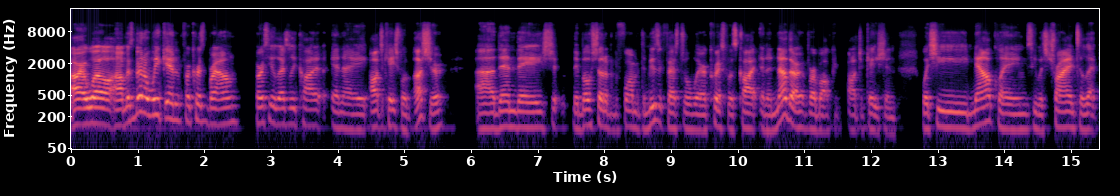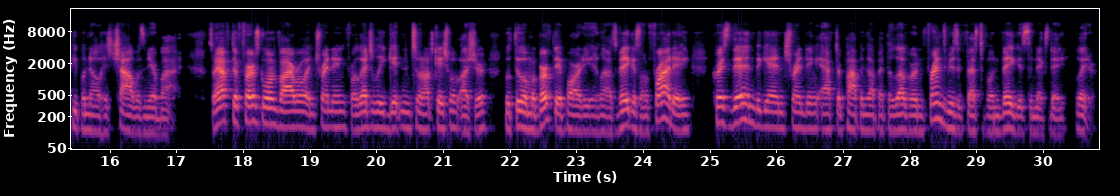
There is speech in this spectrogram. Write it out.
All right. Well, um, it's been a weekend for Chris Brown. First, he allegedly caught in a altercation with Usher. Uh, then they sh- they both showed up and performed at the music festival where Chris was caught in another verbal altercation, which he now claims he was trying to let people know his child was nearby. So after first going viral and trending for allegedly getting into an altercation with Usher, who threw him a birthday party in Las Vegas on Friday, Chris then began trending after popping up at the Lover and Friends Music Festival in Vegas the next day later.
